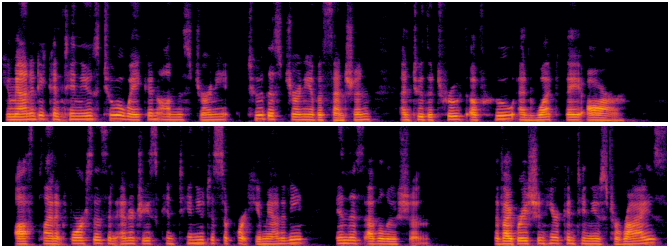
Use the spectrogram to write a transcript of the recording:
Humanity continues to awaken on this journey to this journey of ascension and to the truth of who and what they are. Off planet forces and energies continue to support humanity in this evolution. The vibration here continues to rise,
